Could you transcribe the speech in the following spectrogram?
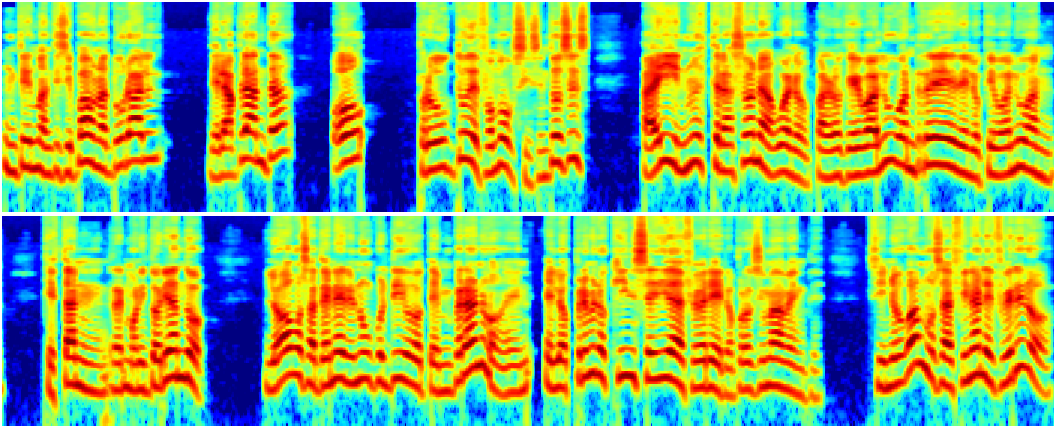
un tiempo anticipado natural de la planta o producto de fomopsis. Entonces, ahí en nuestra zona, bueno, para lo que evalúan redes, lo que evalúan, que están monitoreando, lo vamos a tener en un cultivo temprano, en, los primeros 15 días de febrero aproximadamente. Si nos vamos al final de febrero,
